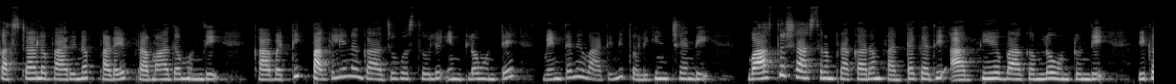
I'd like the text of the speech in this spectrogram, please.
కష్టాల బారిన పడే ప్రమాదం ఉంది. కాబట్టి పగిలిన గాజు వస్తువులు ఇంట్లో ఉంటే వెంటనే వాటిని తొలగించండి. వాస్తుశాస్త్రం ప్రకారం వంటగది ఆగ్నేయ భాగంలో ఉంటుంది. ఇక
